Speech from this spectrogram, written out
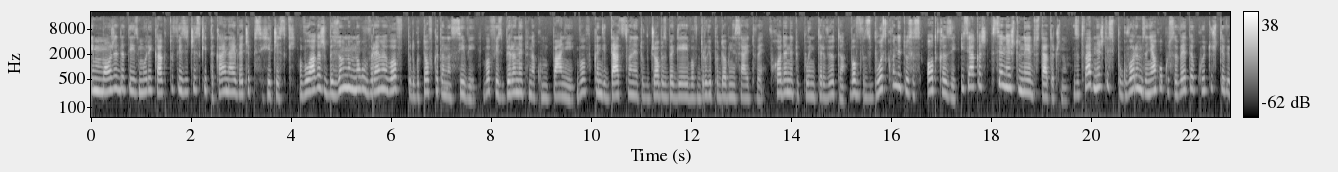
И може да те измори както физически, така и най-вече психически. Влагаш безумно много време в подготовката на CV, в избирането на компании, в кандидатстването в JobsBG и в други подобни сайтове, в ходенето по интервюта, в сблъскването с откази и сякаш все нещо не е достатъчно. Затова днес ще си поговорим за няколко съвета, които ще ви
